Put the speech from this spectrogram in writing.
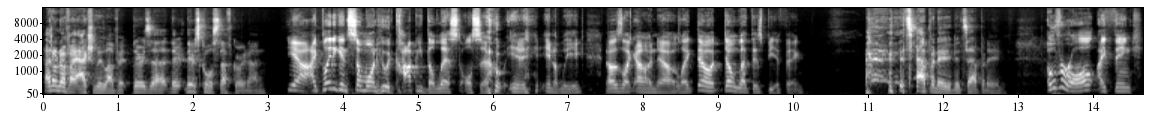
I don't know if I actually love it. There's a there, there's cool stuff going on. Yeah, I played against someone who had copied the list also in in a league. And I was like, "Oh no, like don't don't let this be a thing." it's happening. It's happening. Overall, I think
